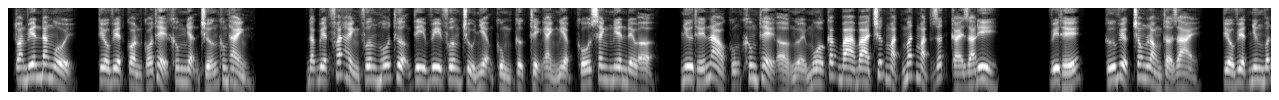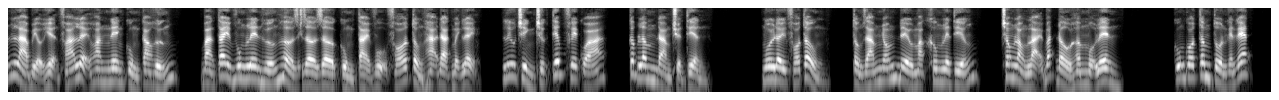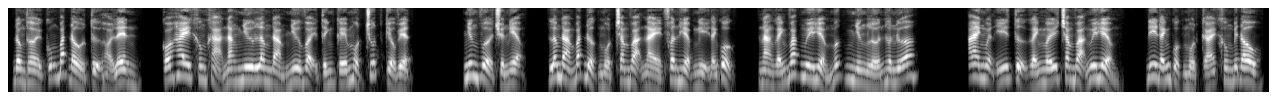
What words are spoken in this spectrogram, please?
Toàn viên đang ngồi, Tiểu Việt còn có thể không nhận chướng không thành. Đặc biệt phát hành phương hỗ thượng TV phương chủ nhiệm cùng cực thịnh ảnh nghiệp cố sanh niên đều ở, như thế nào cũng không thể ở người mua các ba ba trước mặt mất mặt rất cái giá đi. Vì thế, cứ việc trong lòng thở dài, Tiểu Việt nhưng vẫn là biểu hiện phá lệ hoan nên cùng cao hứng, bàn tay vung lên hướng hờ giờ giờ cùng tài vụ phó tổng hạ đạt mệnh lệnh, lưu trình trực tiếp phê quá, cấp lâm đàm chuyển tiền. Ngồi đây phó tổng, tổng giám nhóm đều mặc không lên tiếng, trong lòng lại bắt đầu hâm mộ lên. Cũng có tâm tồn ghen ghét, đồng thời cũng bắt đầu tự hỏi lên, có hay không khả năng như lâm đàm như vậy tính kế một chút kiểu Việt. Nhưng vừa truyền nghiệm, lâm đàm bắt được 100 vạn này phân hiệp nghị đánh cuộc, nàng gánh vác nguy hiểm mức nhưng lớn hơn nữa. Ai nguyện ý tự gánh mấy trăm vạn nguy hiểm, đi đánh cuộc một cái không biết đâu.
